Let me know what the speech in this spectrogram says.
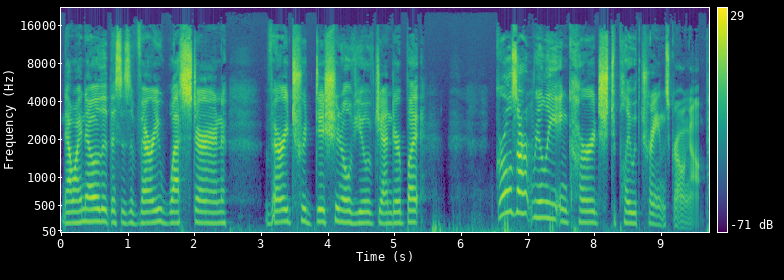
Now, I know that this is a very Western, very traditional view of gender, but girls aren't really encouraged to play with trains growing up.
